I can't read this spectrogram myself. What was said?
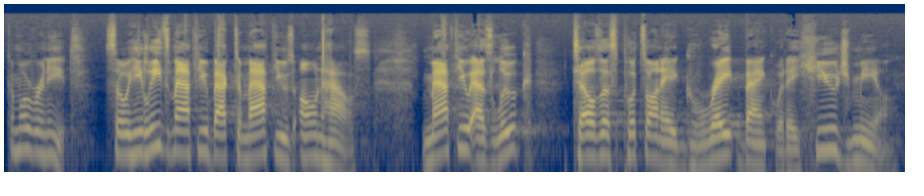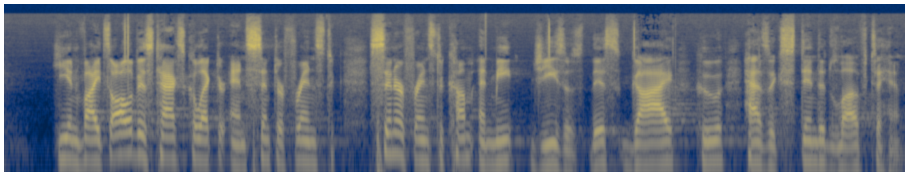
come over and eat. So he leads Matthew back to Matthew's own house. Matthew, as Luke tells us, puts on a great banquet, a huge meal. He invites all of his tax collector and sinner friends to, sinner friends to come and meet Jesus, this guy who has extended love to him.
